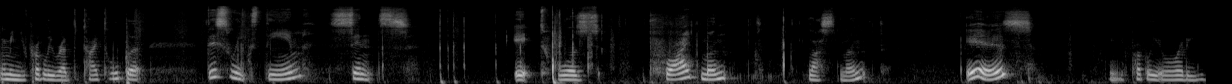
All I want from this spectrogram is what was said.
I mean, you've probably read the title, but this week's theme, since it was Pride Month last month, is. You've probably already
